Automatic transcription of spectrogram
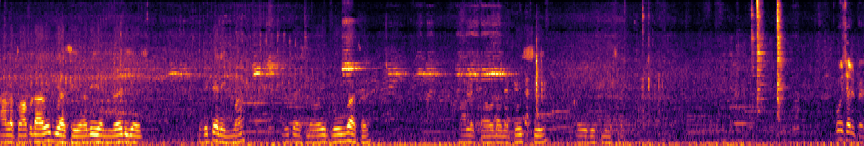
હાલો તો આપણે આવી ગયા છીએ હરિયમ રેડિયો રિપેરિંગમાં. રિપેર્સને વહી ઊભા છે. હાલો તો આવડાને પૂછીએ કઈ રીતનું છે. પૂછેલ પે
